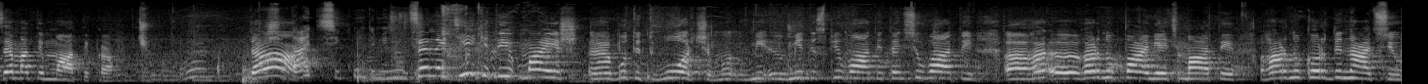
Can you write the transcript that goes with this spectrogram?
це математика. Так. секунди, минути. Це не тільки ти маєш е, бути творчим, вмі- вміти співати, танцювати, е, га- е, гарну пам'ять мати, гарну координацію.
